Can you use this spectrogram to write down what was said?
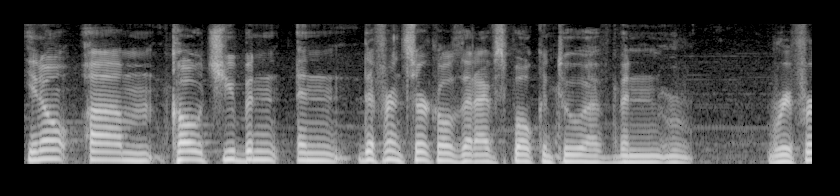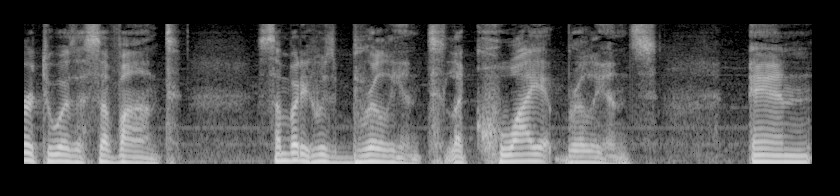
You know, um, Coach, you've been in different circles that I've spoken to have been referred to as a savant, somebody who's brilliant, like quiet brilliance, and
